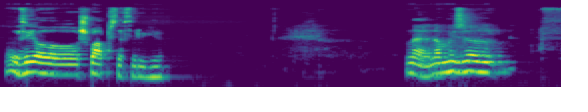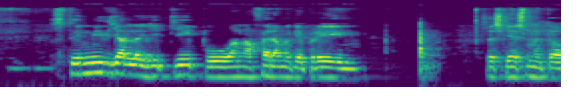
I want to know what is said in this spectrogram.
δύο swaps δεύτερου γύρου. Ναι, νομίζω στην ίδια λογική που αναφέραμε και πριν σε σχέση με το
